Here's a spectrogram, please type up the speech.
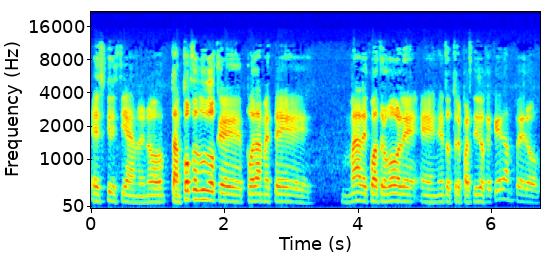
es Cristiano. Y no, tampoco dudo que pueda meter más de cuatro goles en estos tres partidos que quedan, pero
